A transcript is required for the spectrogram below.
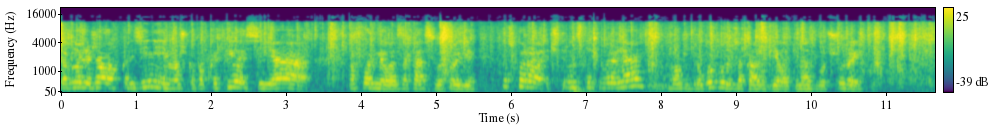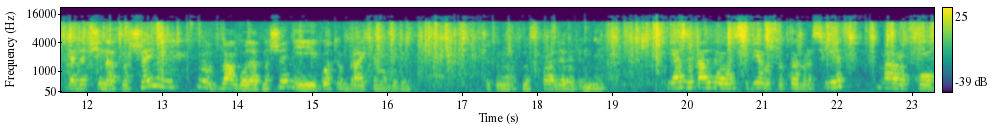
давно лежала в корзине, немножко подкопилась, и я оформила заказ в итоге. Ну, скоро 14 февраля, может, другой буду заказ делать. У нас будет Шурой годовщина отношений. Ну, два года отношений и год в браке мы будем. Что-то наскладывали мне. Я заказывала себе вот такой браслет на руку.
